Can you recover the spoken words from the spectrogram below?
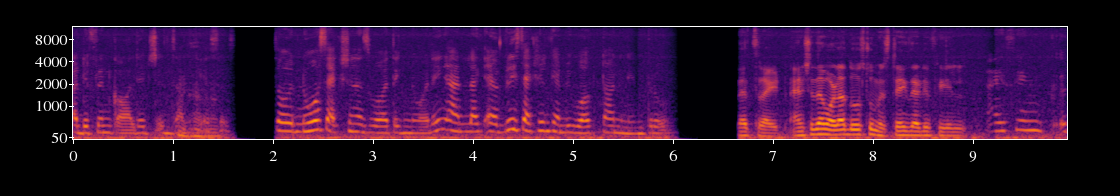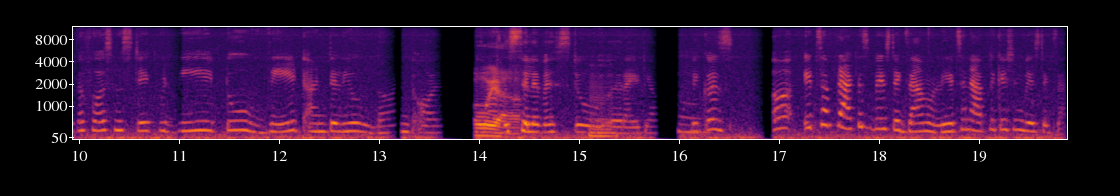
a different college in some Uh-huh. cases. So no section is worth ignoring, and like every section can be worked on and improved. That's right. And Shida, what are those two mistakes that you feel? I think the first mistake would be to wait until you've learned all Oh the syllabus to Hmm. uh, write. Yeah, Hmm. because uh, it's a practice-based exam only. It's an application-based exam.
